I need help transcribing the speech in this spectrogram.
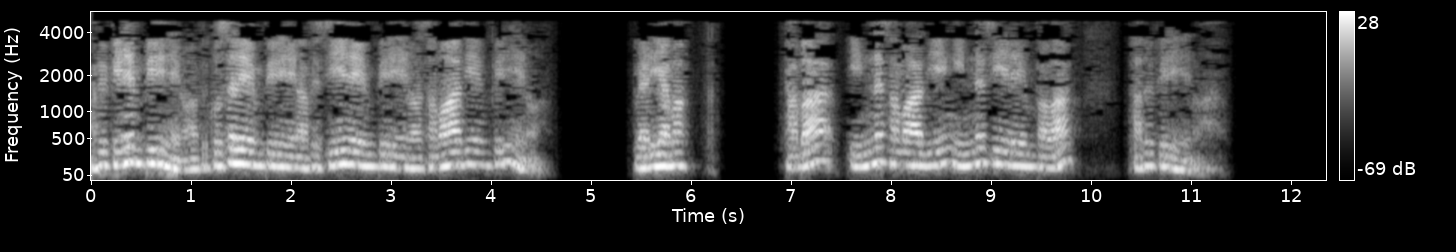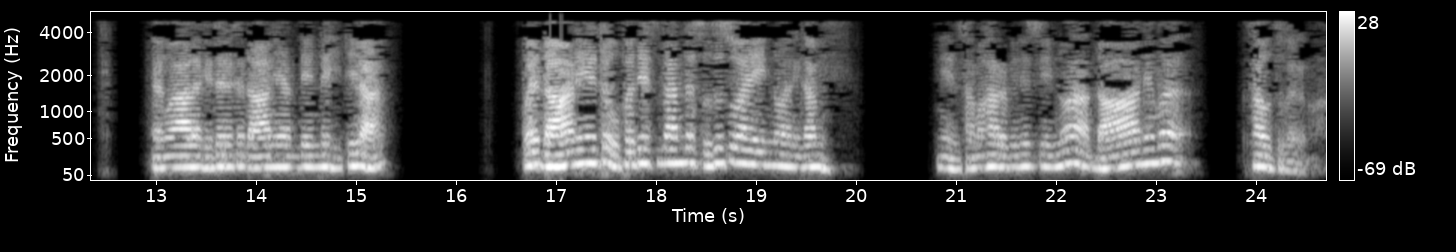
අපි පිනෙන් පිරිනේනවා අපි කුසලයෙන් පිරිනේනවා අපි සීලයෙන් පිරිනේනවා සමාධියෙන් පිරිනේනවා වැඩි යමක් තබා ඉන්න සමාධියෙන් ඉන්න සීලයෙන් පවා අපි පිරිනේනවා දැන් ඔයාලා ගෙදරක දානයක් දෙන්න හිතිලා ඔය දාණයට උපදෙස් ගන්න සුදුසු අය ඉන්නවනේ ගමේ. මේ සමහර මිනිස්සු ඉන්නවා දානෙම සවුතු කරනවා.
